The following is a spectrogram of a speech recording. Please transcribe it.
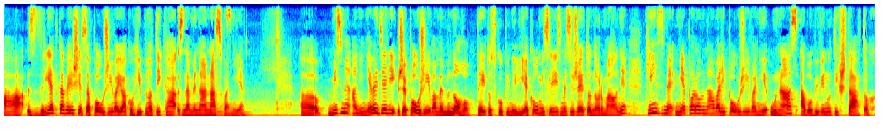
a zriedkavejšie sa používajú ako hypnotika, znamená na spanie. My sme ani nevedeli, že používame mnoho tejto skupiny liekov, mysleli sme si, že je to normálne, kým sme neporovnávali používanie u nás a vo vyvinutých štátoch.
